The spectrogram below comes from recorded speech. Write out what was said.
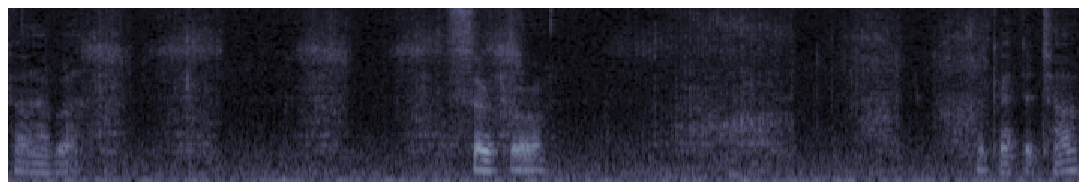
kind of a circle. Look at the top.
